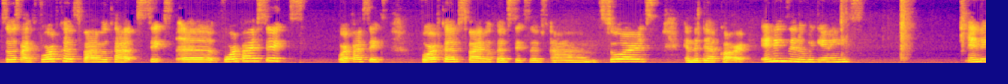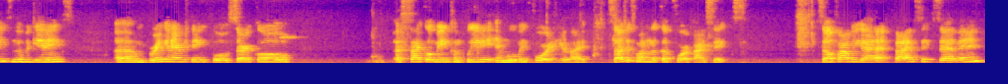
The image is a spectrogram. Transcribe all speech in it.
so it's like Four of Cups, Five of Cups, Six, uh, Four, Five, Six, Four, Five, Six, Four of Cups, Five of Cups, Six of um, Swords, and the Death card. Endings and new beginnings. Endings, new beginnings um, bringing everything full circle, a cycle being completed and moving forward in your life. So I just want to look up four, five, six. So far we got five, six, seven,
